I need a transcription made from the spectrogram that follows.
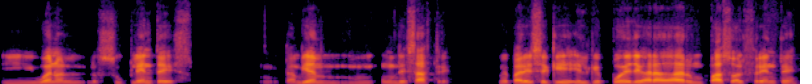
Y bueno, los suplentes también un desastre. Me parece que el que puede llegar a dar un paso al frente,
